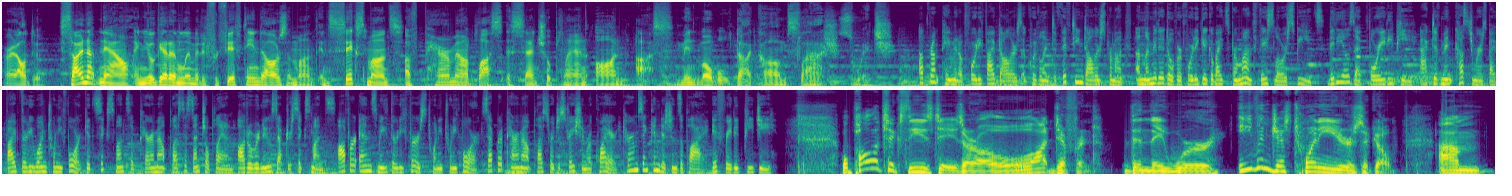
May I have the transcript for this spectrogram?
All right, I'll do it. Sign up now and you'll get unlimited for $15 a month in six months of Paramount Plus Essential Plan on us. Mintmobile.com slash switch. Upfront payment of $45 equivalent to $15 per month. Unlimited over 40 gigabytes per month. Face lower speeds. Videos at 480p. Active Mint customers by 531.24 get six months of Paramount Plus Essential Plan. Auto renews after six months. Offer ends May 31st, 2024. Separate Paramount Plus registration required. Terms and conditions apply if rated PG. Well, politics these days are a lot different than they were even just 20 years ago. Um,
